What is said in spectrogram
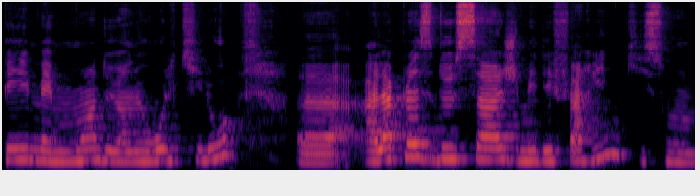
paie même moins de 1 euro le kilo. Euh, à la place de ça, je mets des farines qui sont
